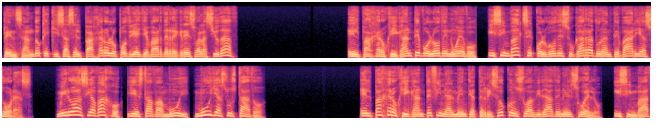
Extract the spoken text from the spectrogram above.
pensando que quizás el pájaro lo podría llevar de regreso a la ciudad. El pájaro gigante voló de nuevo y Simbad se colgó de su garra durante varias horas. Miró hacia abajo y estaba muy, muy asustado. El pájaro gigante finalmente aterrizó con suavidad en el suelo y Simbad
